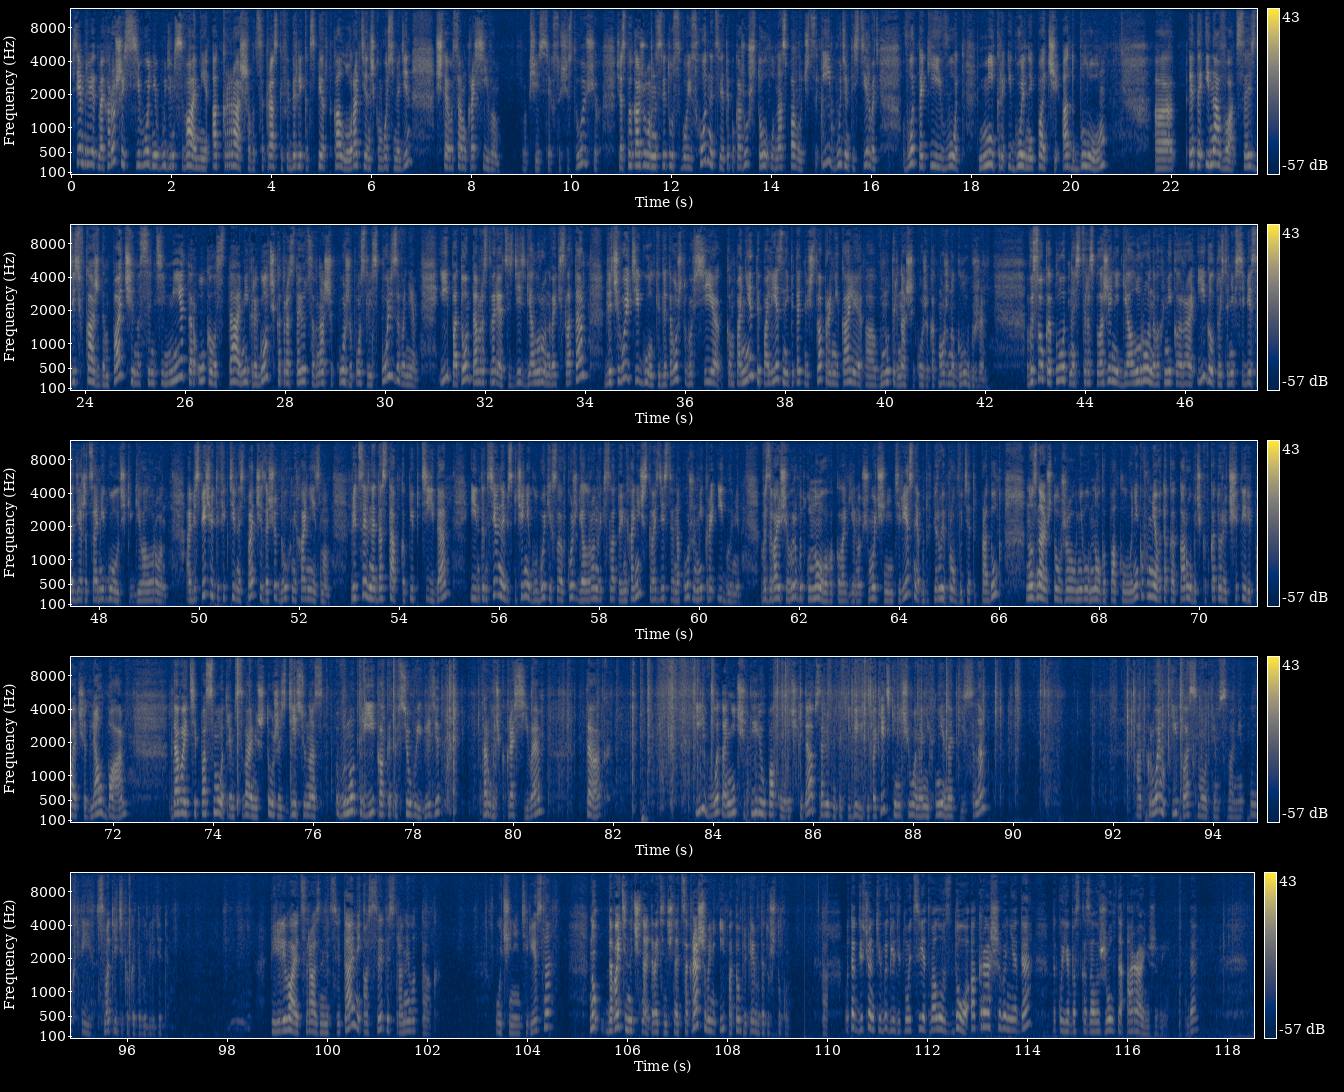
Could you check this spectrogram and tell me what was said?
Всем привет, мои хорошие! Сегодня будем с вами окрашиваться краской Faberlic Expert Color оттеночком 8.1. Считаю его самым красивым вообще из всех существующих. Сейчас покажу вам на свету свой исходный цвет и покажу, что у нас получится. И будем тестировать вот такие вот микроигольные патчи от Blom. Это инновация. Здесь в каждом патче на сантиметр около 100 микроиголочек, которые остаются в нашей коже после использования. И потом там растворяются. Здесь гиалуроновая кислота. Для чего эти иголки? Для того, чтобы все компоненты, полезные питательные вещества проникали а, внутрь нашей кожи как можно глубже высокая плотность расположения гиалуроновых микроигл, то есть они в себе содержат сами иголочки, гиалурон, обеспечивает эффективность патчей за счет двух механизмов. Прицельная доставка пептида и интенсивное обеспечение глубоких слоев кожи гиалуроновой кислотой и механическое воздействие на кожу микроиглами, вызывающее выработку нового коллагена. В общем, очень интересно. Я буду впервые пробовать этот продукт, но знаю, что уже у него много поклонников. У меня вот такая коробочка, в которой 4 патча для лба. Давайте посмотрим с вами, что же здесь у нас внутри, как это все выглядит. Коробочка красивая. Так. И вот они, четыре упаковочки, да, абсолютно такие беленькие пакетики, ничего на них не написано. Откроем и посмотрим с вами. Ух ты, смотрите, как это выглядит. Переливается разными цветами, а с этой стороны вот так. Очень интересно. Ну, давайте начинать. Давайте начинать с окрашивания и потом приклеим вот эту штуку. Так. Вот так, девчонки, выглядит мой цвет волос до окрашивания, да? Такой, я бы сказала, желто-оранжевый, да?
